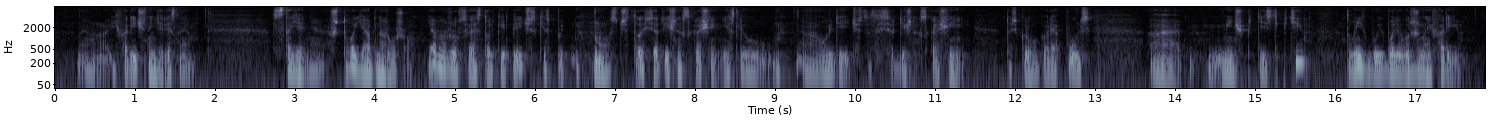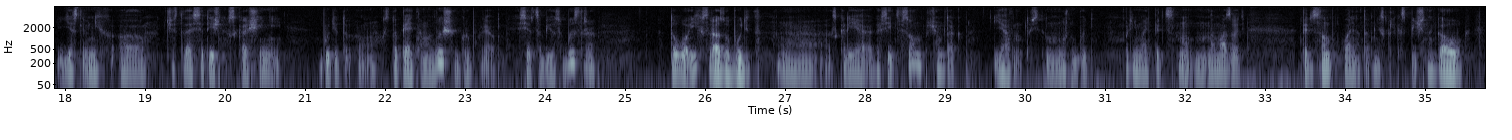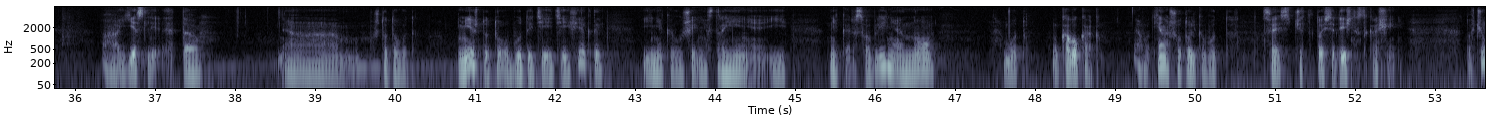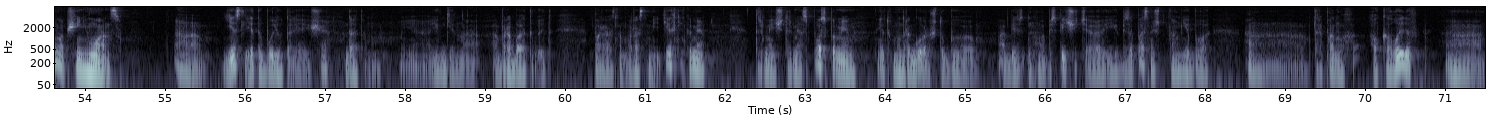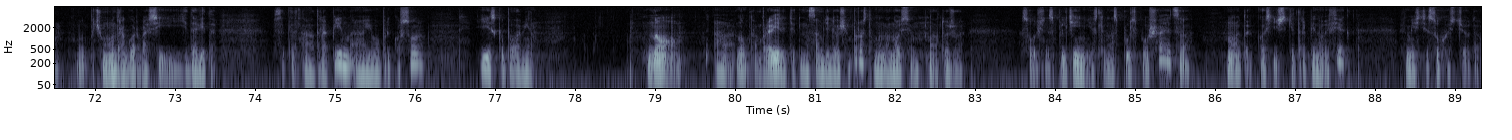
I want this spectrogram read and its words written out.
эйфоричное, интересное состояние. Что я обнаружил? Я обнаружил связь только эмпирически с, ну, с частотой сердечных сокращений. Если у, а, у людей частота сердечных сокращений, то есть, грубо говоря, пульс а, меньше 55, то у них будет более выраженная эйфория. Если у них частота сердечных сокращений будет 105 там и выше, грубо говоря, сердце бьется быстро, то их сразу будет скорее гасить в сон, причем так явно. То есть нужно будет принимать перед сном, ну, намазывать перед сном буквально там несколько спичных головок. А если это а, что-то вот между, то будут идти эти эффекты и некое улучшение строения, и некое расслабление, но вот у кого как. А вот я нашел только вот связь с частотой сердечных сокращений. Но в чем вообще нюанс? А, если это более утоляющее, да, там Евген обрабатывает по-разному, разными техниками, тремя-четырьмя способами эту мандрагору, чтобы ну, обеспечить э, ее безопасность, чтобы там не было а, тропановых алкалоидов. А, почему мандрагора в России ядовита? Соответственно, атропин, его прекурсор и скополамин. Но ну, там проверить это на самом деле очень просто. Мы наносим на то же солнечное сплетение, если у нас пульс повышается. Ну, это классический тропиновый эффект вместе с сухостью там,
